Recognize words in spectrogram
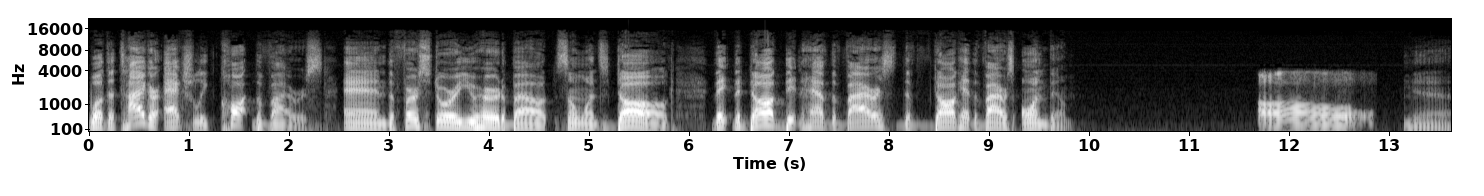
Well, the tiger actually caught the virus, and the first story you heard about someone's dog, they the dog didn't have the virus. The dog had the virus on them. Oh, Yeah,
